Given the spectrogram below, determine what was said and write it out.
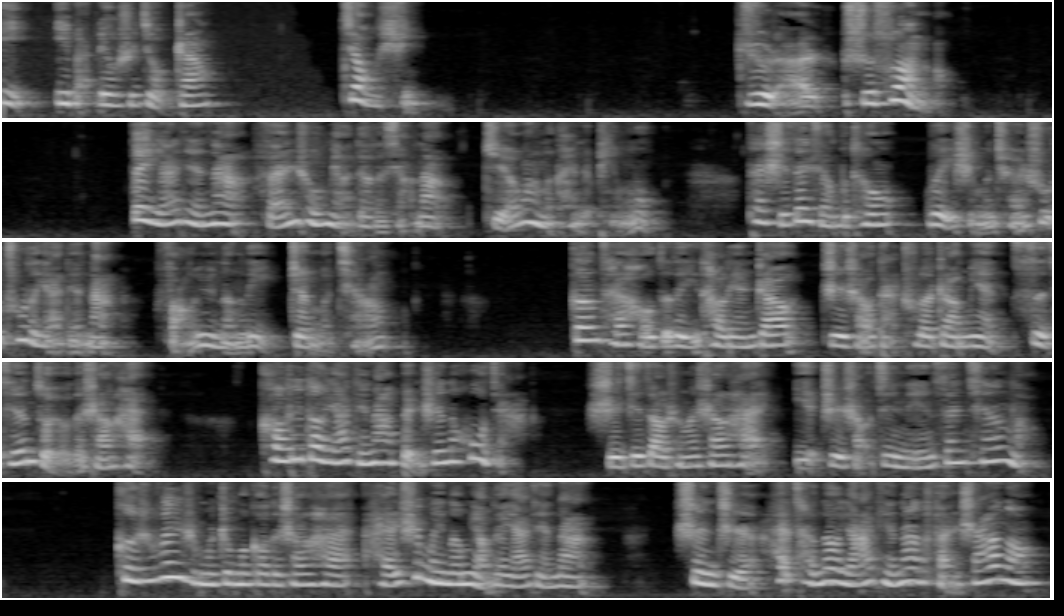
第一百六十九章教训，居然失算了！被雅典娜反手秒掉的小娜绝望的看着屏幕，他实在想不通为什么全输出的雅典娜防御能力这么强。刚才猴子的一套连招至少打出了账面四千左右的伤害，考虑到雅典娜本身的护甲，实际造成的伤害也至少近临三千了。可是为什么这么高的伤害还是没能秒掉雅典娜，甚至还惨到雅典娜的反杀呢？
